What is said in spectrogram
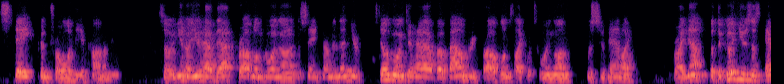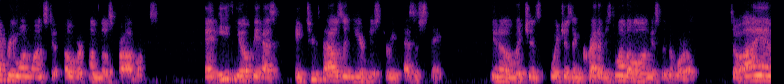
state control of the economy. So, you know, you have that problem going on at the same time, and then you're still going to have uh, boundary problems like what's going on with Sudan like right now. But the good news is everyone wants to overcome those problems. And Ethiopia has a 2000 year history as a state, you know, which is which is incredible. It's one of the longest in the world. So I am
